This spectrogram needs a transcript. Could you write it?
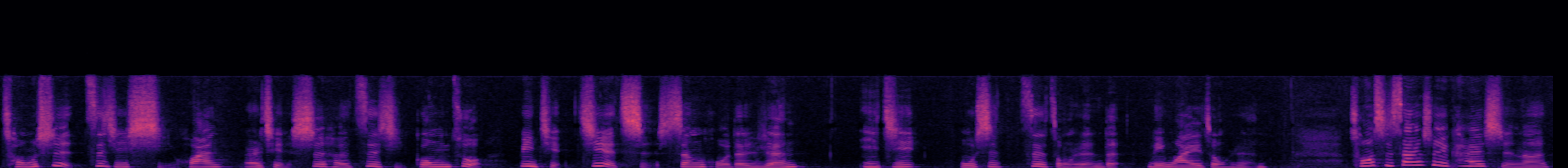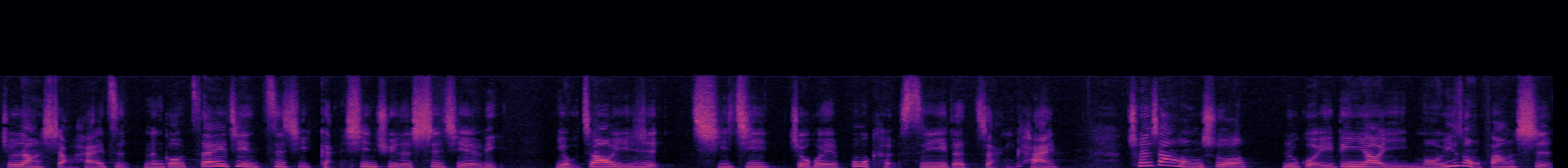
从事自己喜欢而且适合自己工作，并且借此生活的人，以及不是这种人的另外一种人。从十三岁开始呢，就让小孩子能够栽进自己感兴趣的世界里，有朝一日，奇迹就会不可思议的展开。村上红说。如果一定要以某一种方式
